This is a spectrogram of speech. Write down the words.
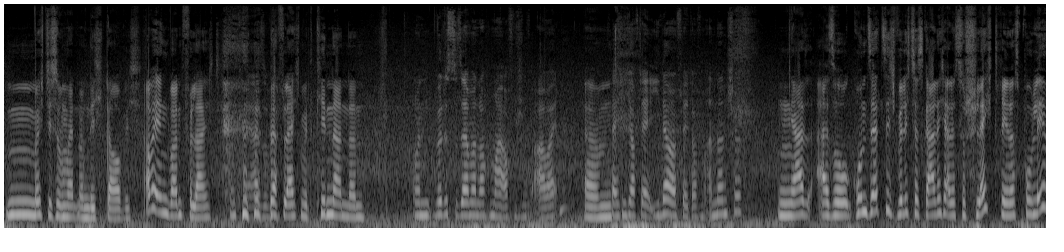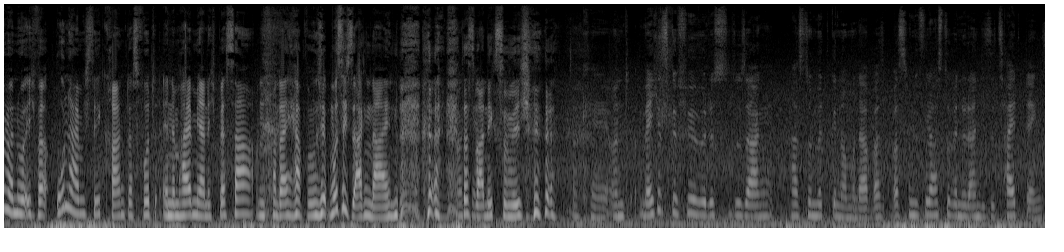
m, möchte ich es im Moment noch nicht, glaube ich. Aber irgendwann vielleicht. Okay, also Oder vielleicht mit Kindern dann. und würdest du selber noch mal auf dem Schiff arbeiten? Ähm, Vielleicht nicht auf der AIDA, aber vielleicht auf einem anderen Schiff? Ja, also grundsätzlich will ich das gar nicht alles so schlecht drehen. Das Problem war nur, ich war unheimlich seekrank. Das wurde in einem halben Jahr nicht besser. Und von daher muss ich sagen, nein. Das Okay. war nichts für mich. Okay, und welches Gefühl würdest du sagen, hast du mitgenommen oder was, was für ein Gefühl hast du, wenn du an diese Zeit denkst?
